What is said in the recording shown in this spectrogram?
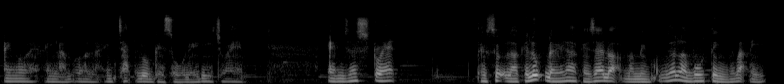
anh ơi anh làm ơn là anh chặn luôn cái số đấy đi cho em. Em rất stress thực sự là cái lúc đấy là cái giai đoạn mà mình cũng rất là vô tình với bạn ấy.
